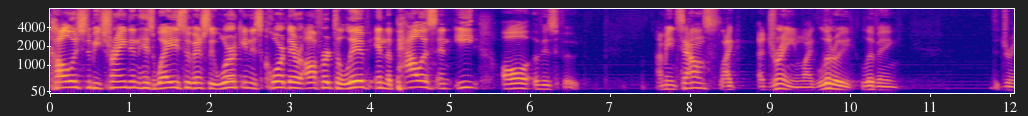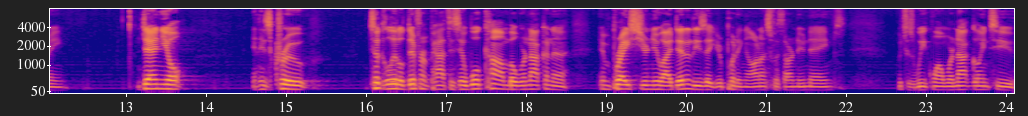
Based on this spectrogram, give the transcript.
college, to be trained in his ways, to eventually work in his court. They were offered to live in the palace and eat all of his food. I mean, sounds like a dream, like literally living the dream. Daniel and his crew took a little different path. They said, We'll come, but we're not going to embrace your new identities that you're putting on us with our new names, which is week one. We're not going to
